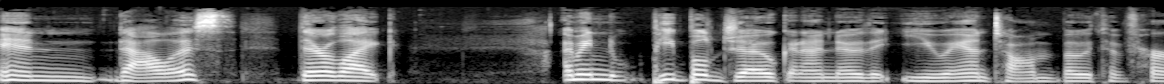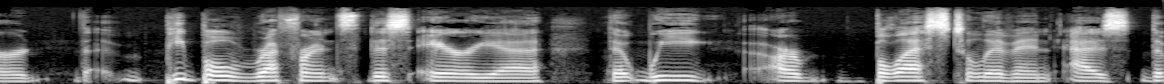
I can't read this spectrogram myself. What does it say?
in Dallas, they're like, I mean, people joke, and I know that you and Tom both have heard. that People reference this area that we are blessed to live in as the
